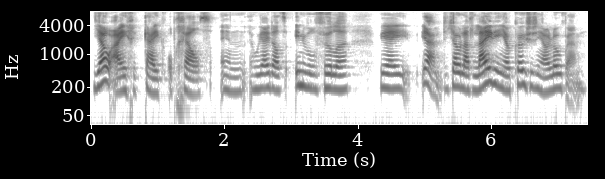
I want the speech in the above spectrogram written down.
jouw eigen kijk op geld. En hoe jij dat in wil vullen. Hoe jij ja, jou laat leiden in jouw keuzes en jouw loopbaan.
